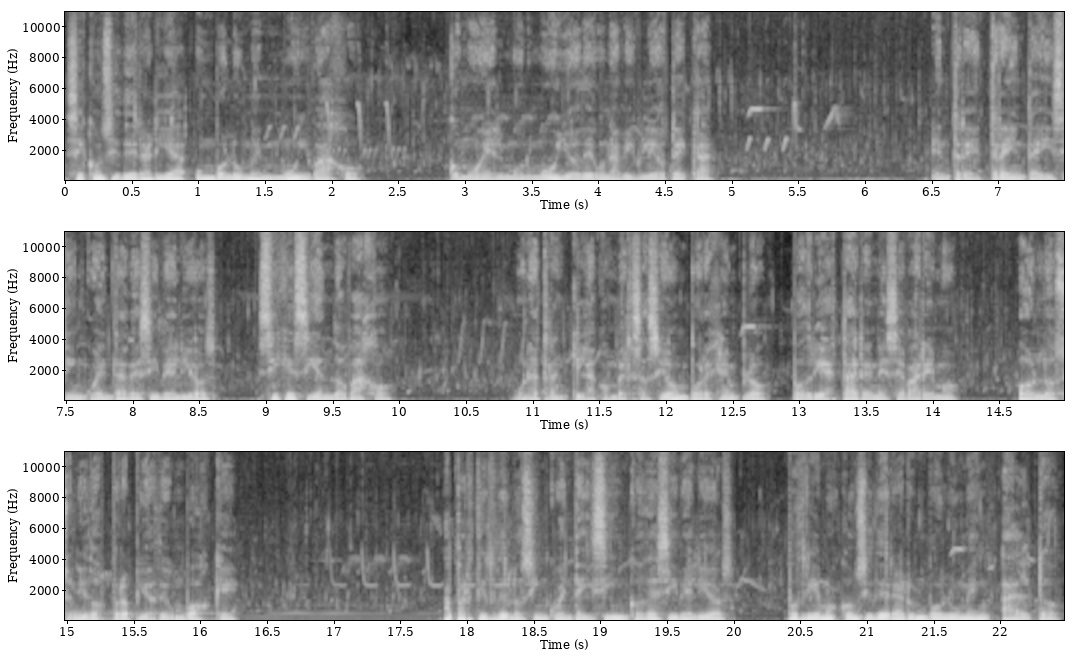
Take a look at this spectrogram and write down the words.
se consideraría un volumen muy bajo, como el murmullo de una biblioteca. Entre 30 y 50 decibelios sigue siendo bajo. Una tranquila conversación, por ejemplo, podría estar en ese baremo, o los sonidos propios de un bosque. A partir de los 55 decibelios, podríamos considerar un volumen alto,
